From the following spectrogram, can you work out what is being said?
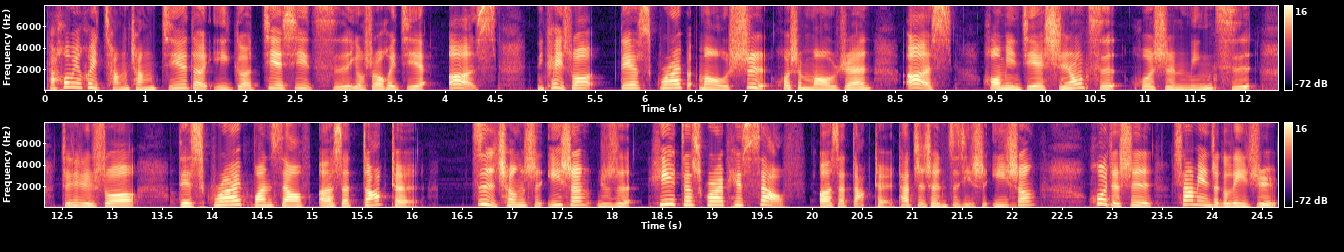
它后面会常常接的一个介系词，有时候会接 us。你可以说。Describe 某事或是某人，us 后面接形容词或是名词。这里说 describe oneself as a doctor，自称是医生，就是 he describe himself as a doctor，他自称自己是医生。或者是下面这个例句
